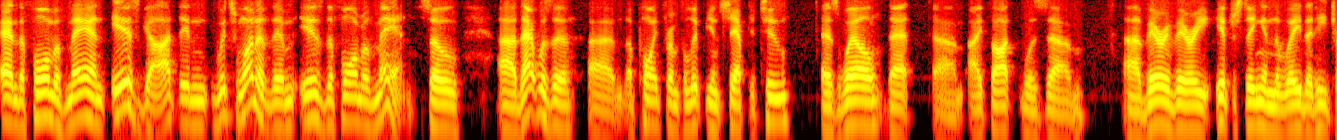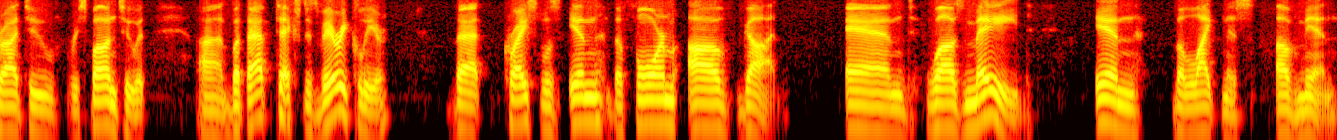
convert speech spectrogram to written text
and the form of man is God, then which one of them is the form of man? So uh, that was a uh, a point from Philippians chapter two as well that um, I thought was um, uh, very very interesting in the way that he tried to respond to it. Uh, but that text is very clear that Christ was in the form of God and was made in the likeness of men,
